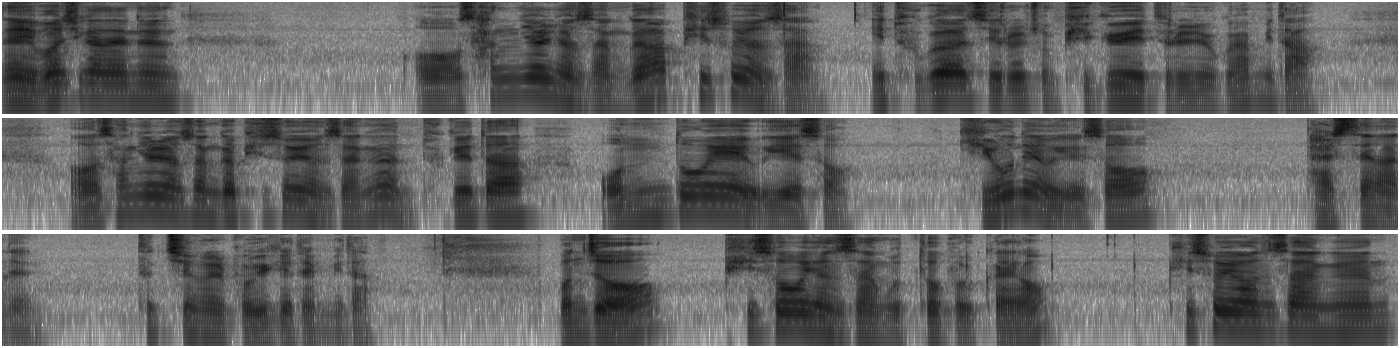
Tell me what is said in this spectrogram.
네, 이번 시간에는 어, 상열 현상과 피소 현상 이 두 가지를 좀 비교해 드리려고 합니다. 어, 상열 현상과 피소 현상은 두 개 다 온도에 의해서 기온에 의해서 발생하는 특징을 보이게 됩니다. 먼저 피소 현상부터 볼까요? 피소 현상은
